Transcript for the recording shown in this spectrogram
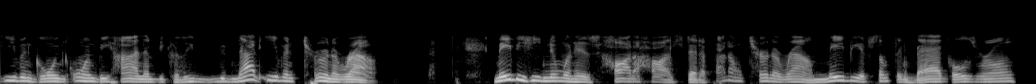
even going on behind him, because he would not even turn around. Maybe he knew in his heart of hearts that if I don't turn around, maybe if something bad goes wrong,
